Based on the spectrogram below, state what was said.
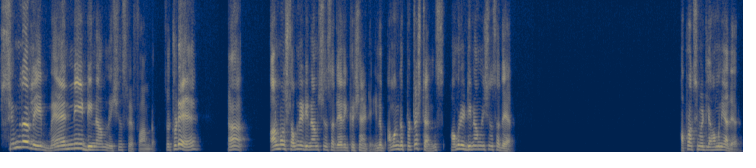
similarly, many denominations were formed. So today, uh, almost how many denominations are there in Christianity? In the, among the Protestants, how many denominations are there? Approximately how many are there?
